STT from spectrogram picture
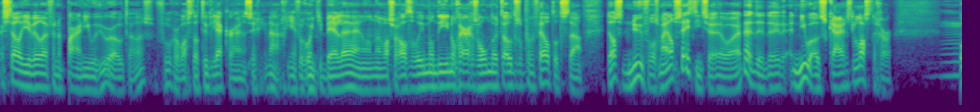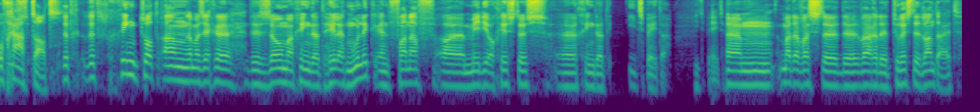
stel je wil even een paar nieuwe huurauto's. Vroeger was dat natuurlijk lekker. En dan zeg je, nou, ging je even een rondje bellen. En dan was er altijd wel iemand die nog ergens honderd auto's op een veld had staan. Dat is nu volgens mij nog steeds niet zo. Hoor. De, de, de- de nieuwe auto's krijgen is lastiger. Of gaat dat? Dat, dat ging tot aan, laat maar zeggen, de zomer ging dat heel erg moeilijk. En vanaf eh medio augustus eh, ging dat iets beter. Iets beter. Ehm, maar daar was de, de, waren de toeristen het land uit.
